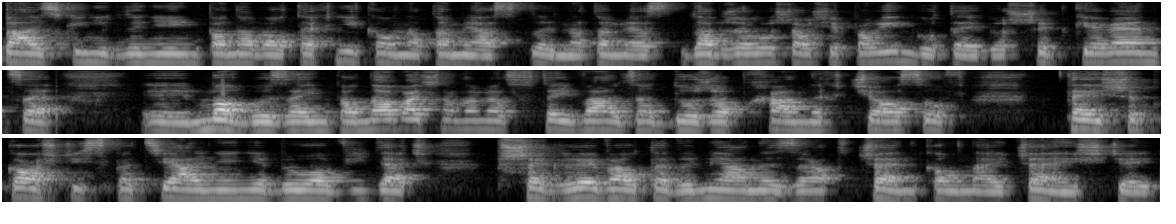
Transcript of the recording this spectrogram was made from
Balski nigdy nie imponował techniką, natomiast, natomiast dobrze ruszał się po ringu, te jego szybkie ręce mogły zaimponować, natomiast w tej walce dużo pchanych ciosów, tej szybkości specjalnie nie było widać. Przegrywał te wymiany z Radczenką najczęściej.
